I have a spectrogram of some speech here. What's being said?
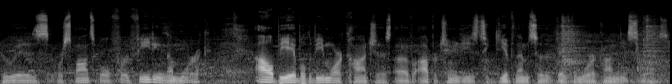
who is responsible for feeding them work, I'll be able to be more conscious of opportunities to give them so that they can work on these skills.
